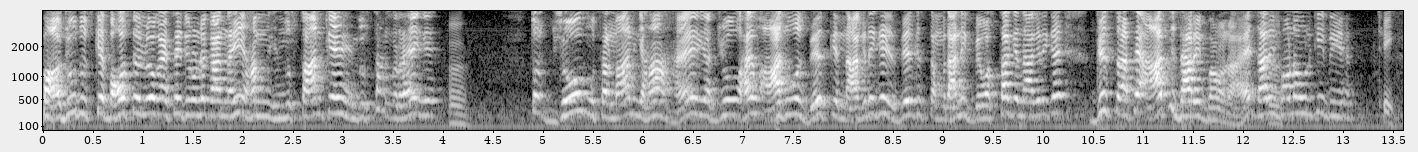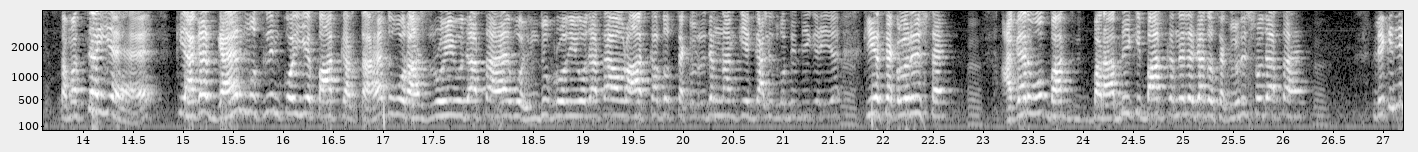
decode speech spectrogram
बावजूद उसके बहुत से लोग ऐसे जिन्होंने कहा, नहीं, हम हिंदुस्तान के हैं, हिंदुस्तान में रहेंगे। तो जो मुसलमान यहाँ हैं या जो है आज वो इस देश के नागरिक है इस देश की संवैधानिक व्यवस्था के नागरिक है जिस तरह से आपकी धार्मिक भावना है धार्मिक भावना उनकी भी है। समस्या यह है कि अगर गैर मुस्लिम कोई ये बात करता है तो वो राष्ट्रद्रोही हो जाता है वो हिंदू विरोधी हो जाता है और आजकल तो सेकुलरिज्म नाम की एक गाली उसको दी गई है कि ये सेकुलरिस्ट है। अगर वो बात बराबरी की बात करने लग जाए तो सेकुलरिस्ट हो जाता है। लेकिन ये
